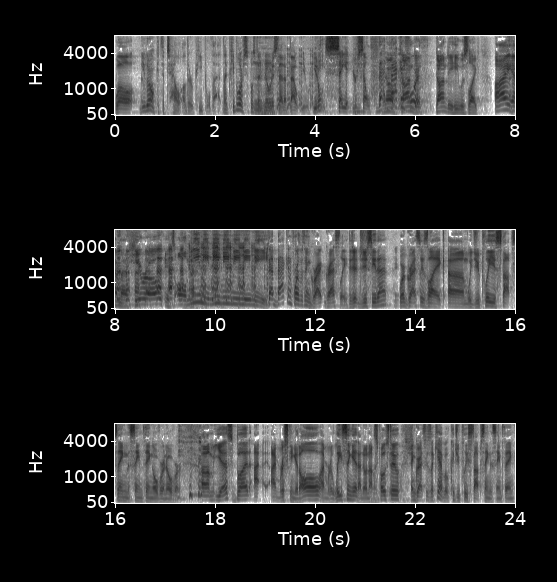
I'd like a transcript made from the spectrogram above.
Well, You don't get to tell other people that. Like people are supposed to mm-hmm. notice that about you. You don't say it yourself. that No, back and Gandhi, forth. Gandhi, he was like, I am a hero. It's all me, me, me, me, me, me, me. That back and forth between Gra- Grassley. Did you, did you see that? Where Grassley's like, um, "Would you please stop saying the same thing over and over?" um, yes, but I, I'm risking it all. I'm releasing it. I know I'm not supposed to. And Grassley's like, "Yeah, but could you please stop saying the same thing?"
